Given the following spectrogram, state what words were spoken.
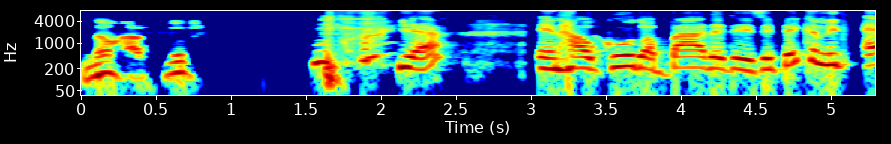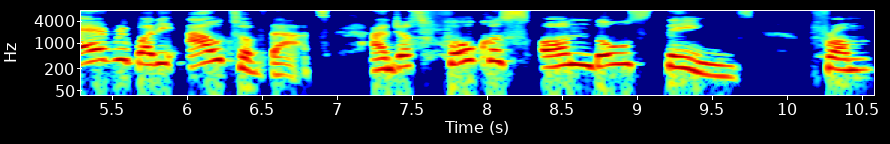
no absolutely yeah in how good or bad it is, if they can leave everybody out of that and just focus on those things from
